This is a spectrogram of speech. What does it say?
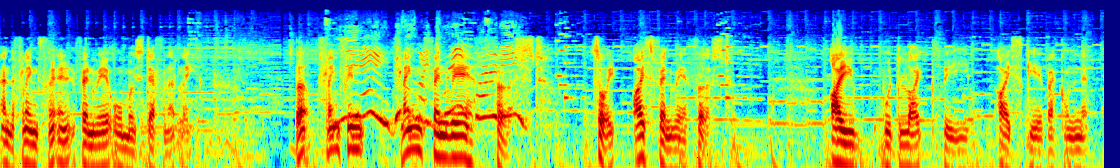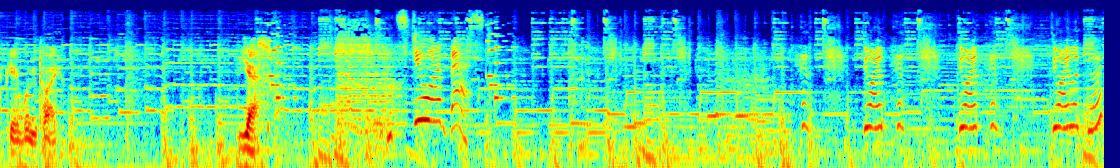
And the Flame Fenrir almost definitely. But Flame, Fen- Yay, Flame Fenrir first. Sorry, Ice Fenrir first. I would like the ice gear back on net gear, wouldn't I? Yes. Do I... Do I... Do I look good?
